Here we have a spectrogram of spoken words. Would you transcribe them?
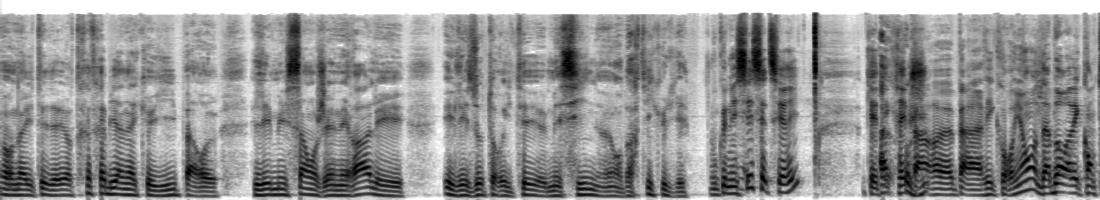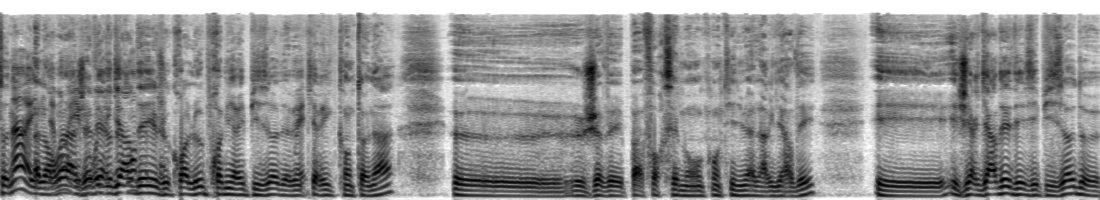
On a été d'ailleurs très très bien accueillis par euh, les Messins en général et, et les autorités messines en particulier. Vous connaissez cette série qui a été Ah, créée je- par, euh, par Eric Orion, d'abord avec Cantona. Alors voilà, et j'avais regardé, je crois, le premier épisode avec. Eric Cantona. Euh, j'avais pas forcément continué à la regarder. Et, et j'ai regardé des épisodes euh,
